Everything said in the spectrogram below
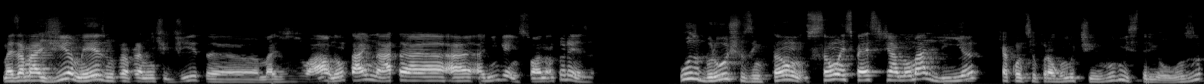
Mas a magia mesmo, propriamente dita, mais usual, não tá inata a, a, a ninguém, só a natureza. Os bruxos, então, são uma espécie de anomalia que aconteceu por algum motivo misterioso,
